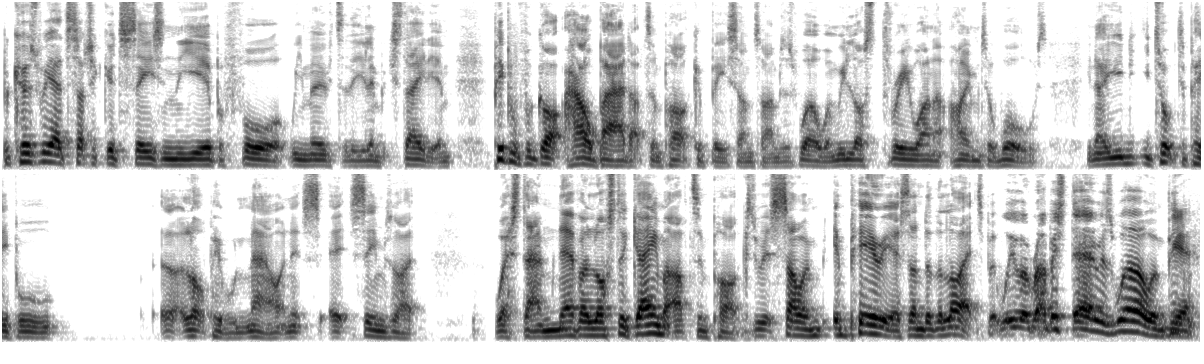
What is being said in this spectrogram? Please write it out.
because we had such a good season the year before we moved to the Olympic Stadium, people forgot how bad Upton Park could be sometimes as well when we lost 3 1 at home to Wolves. You know, you, you talk to people, a lot of people now, and it's it seems like West Ham never lost a game at Upton Park because it was so imperious under the lights. But we were rubbish there as well. And people, Yeah.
